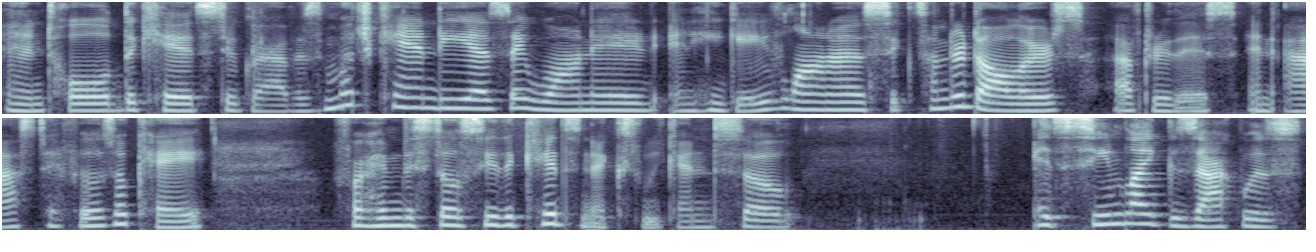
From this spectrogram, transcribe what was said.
and told the kids to grab as much candy as they wanted. And he gave Lana $600 after this and asked if it was okay for him to still see the kids next weekend. So it seemed like Zach was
